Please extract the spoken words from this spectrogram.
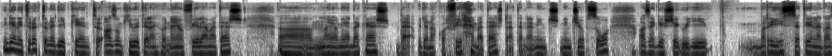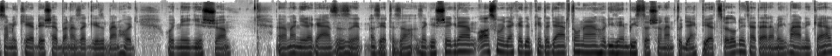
Igen, itt rögtön egyébként azon kívül tényleg, hogy nagyon félelmetes, nagyon érdekes, de ugyanakkor félelmetes, tehát ennek nincs, nincs jobb szó. Az egészségügyi része tényleg az, ami kérdés ebben az egészben, hogy, hogy mégis mennyire gáz azért, azért ez az egészségre. Azt mondják egyébként a gyártónál, hogy idén biztosan nem tudják piacra dobni, tehát erre még várni kell,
